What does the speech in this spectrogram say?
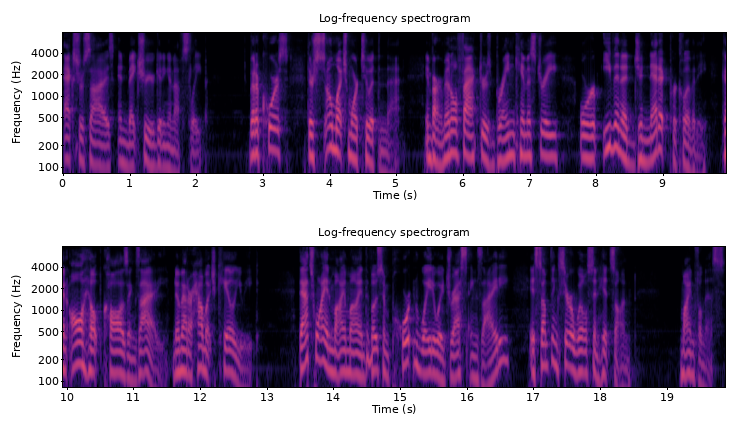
exercise, and make sure you're getting enough sleep. But of course, there's so much more to it than that. Environmental factors, brain chemistry, or even a genetic proclivity can all help cause anxiety, no matter how much kale you eat. That's why, in my mind, the most important way to address anxiety is something Sarah Wilson hits on mindfulness.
